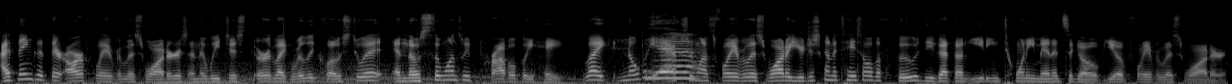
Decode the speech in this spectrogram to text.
I think that there are flavorless waters and that we just are like really close to it, and those are the ones we probably hate. Like nobody Yeah. actually wants flavorless water. You're just gonna taste all the food that you got done eating 20 minutes ago if you have flavorless water.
